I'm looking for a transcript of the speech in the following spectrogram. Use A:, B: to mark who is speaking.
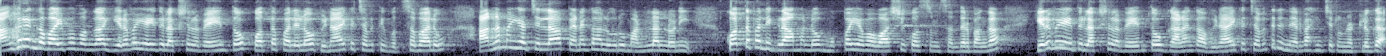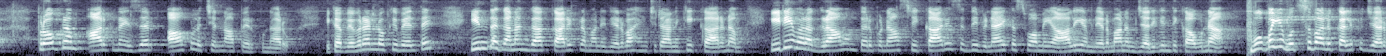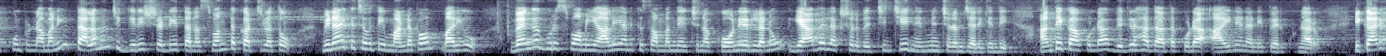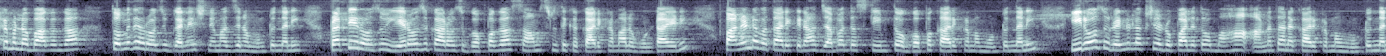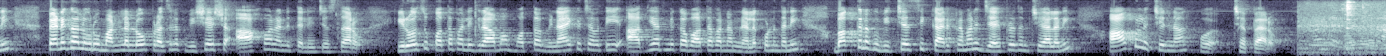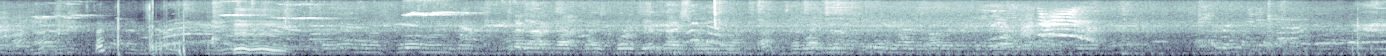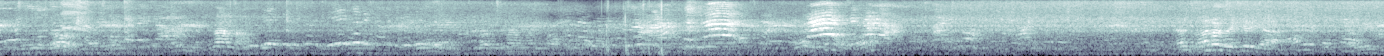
A: అంగరంగ వైభవంగా ఇరవై ఐదు లక్షల వ్యయంతో కొత్తపల్లిలో వినాయక చవితి ఉత్సవాలు. అన్నమయ్య జిల్లా పెనగాలూరు మండలంలోని కొత్తపల్లి గ్రామంలో ముప్పైవ వార్షికోత్సవం సందర్భంగా ఇరవై ఐదు లక్షల వ్యయంతో ఘనంగా వినాయక చవితిని నిర్వహించనున్నట్లుగా ప్రోగ్రాం ఆర్గనైజర్ ఆకుల చిన్న పేర్కొన్నారు. ఇక వివరాల్లోకి వెళ్తే ఇంత ఘనంగా కార్యక్రమాన్ని నిర్వహించడానికి కారణం ఇటీవల గ్రామం తరపున శ్రీ కార్యసిద్ధి వినాయక స్వామి ఆలయం నిర్మాణం జరిగింది కావున ఉభయ ఉత్సవాలు కలిపి జరుపుకుంటున్నామని తలమంచి గిరీష్ రెడ్డి తన స్వంత ఖర్చులతో వినాయక చవితి మండపం మరియు వెంగ గురుస్వామి ఆలయానికి సంబంధించిన కోనేరులను యాభై లక్షలు వెచ్చించి నిర్మించడం జరిగింది. అంతేకాకుండా విగ్రహదాత కూడా ఆయనేనని పేర్కొన్నారు. ఈ కార్యక్రమంలో భాగంగా తొమ్మిదవ రోజు గణేష్ నిమజ్జనం ఉంటుందని ప్రతిరోజు ఏ రోజుకు ఆ రోజు గొప్పగా సాంస్కృతిక కార్యక్రమాలు ఉంటాయని పన్నెండవ తారీఖున జబర్దస్త్ టీంతో గొప్ప కార్యక్రమం ఉంటుందని ఈ రోజు రెండు లక్షల రూపాయలతో మహా అన్నదాన కార్యక్రమం ఉంటుందని పెనగలూరు మండలంలో ప్రజలకు విశేష ఆహ్వానాన్ని తెలియజేశారు. ఈరోజు కొత్తపల్లి గ్రామం మొత్తం వినాయక చవితి ఆధ్యాత్మిక వాతావరణం నెలకొన్నదని భక్తులకు విచ్చేసి కార్యక్రమాన్ని జయప్రదం చేయాలని ఆకుల చిన్న చెప్పారు. చెప్పారు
